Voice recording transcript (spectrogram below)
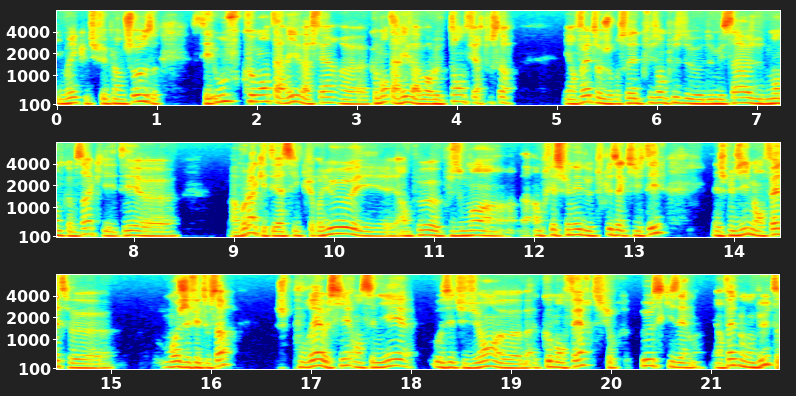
Imri, que tu fais plein de choses, c'est ouf. Comment tu arrives à faire, euh, comment tu arrives à avoir le temps de faire tout ça? Et en fait, je recevais de plus en plus de, messages, de demandes comme ça qui étaient euh, bah, qui étaient assez curieux et un peu plus ou moins impressionnés de toutes les activités. Et je me dis mais en fait, moi j'ai fait tout ça je pourrais aussi enseigner aux étudiants euh, bah, comment faire sur eux ce qu'ils aiment. Et en fait, mon but,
